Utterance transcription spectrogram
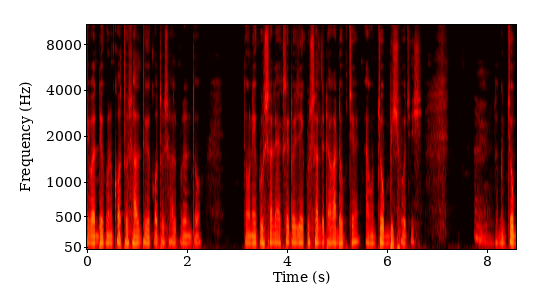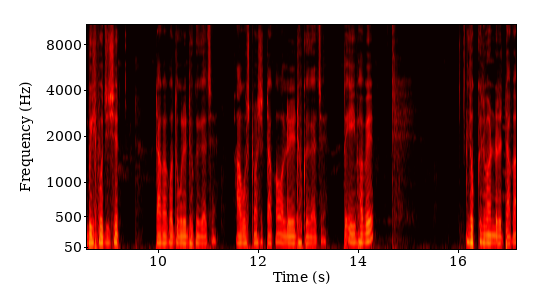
এবার দেখুন কত সাল থেকে কত সাল পর্যন্ত। তখন একুশ সালে অ্যাকসেপ্ট হয়েছে, একুশ সাল থেকে টাকা ঢুকছে, এখন চব্বিশ পঁচিশ। দেখুন চব্বিশ পঁচিশের টাকা কতগুলি ঢুকে গেছে? আগস্ট মাসের টাকাও অলরেডি ঢুকে গেছে। তো এইভাবে লক্ষ্মীর ভাণ্ডারের টাকা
